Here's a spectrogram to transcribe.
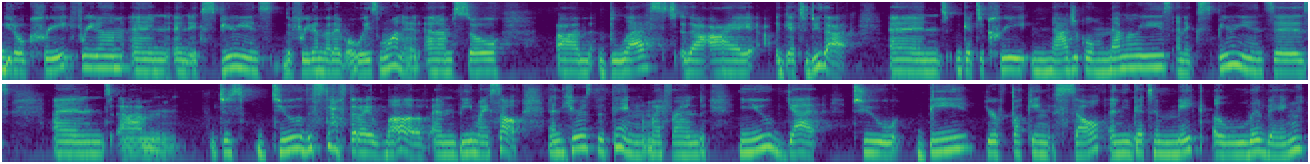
you know, create freedom and, and experience the freedom that I've always wanted. And I'm so um, blessed that I get to do that and get to create magical memories and experiences and, um, just do the stuff that I love and be myself. And here's the thing, my friend, you get to be your fucking self and you get to make a living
